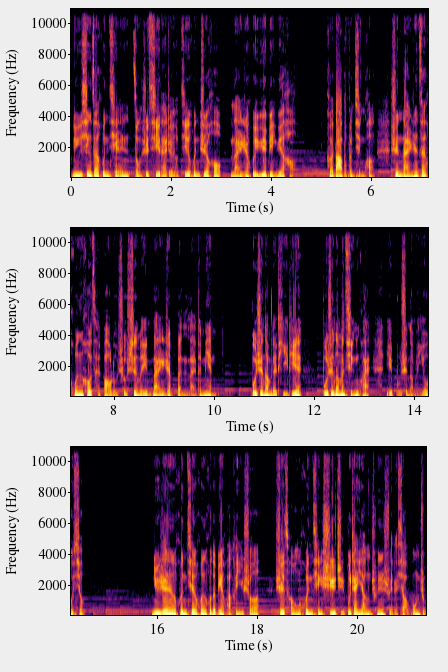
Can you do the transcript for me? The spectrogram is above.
女性在婚前总是期待着结婚之后男人会越变越好，可大部分情况是男人在婚后才暴露出身为男人本来的面目，不是那么的体贴，不是那么勤快，也不是那么优秀。女人婚前婚后的变化，可以说是从婚前十指不沾阳春水的小公主，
